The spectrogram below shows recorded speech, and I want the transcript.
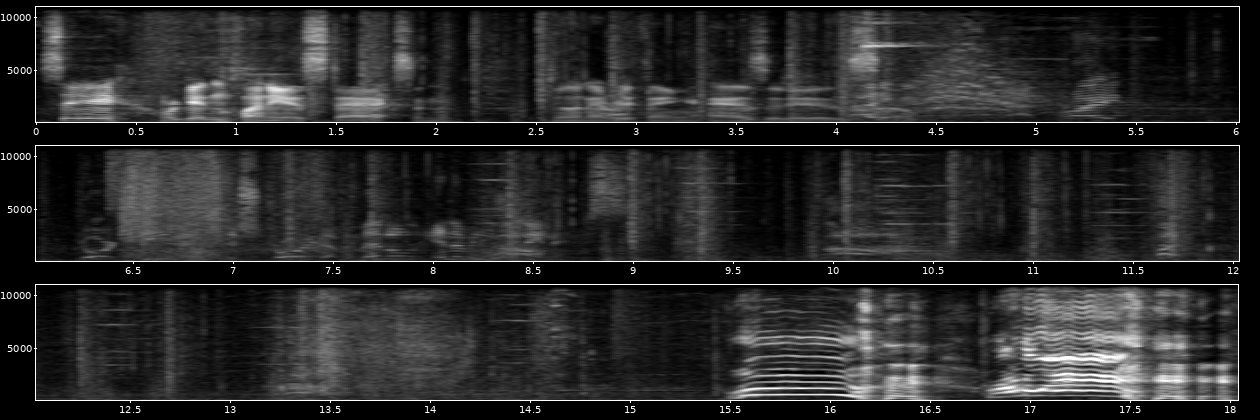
See, we're getting plenty of stacks and doing everything as it is, so. Right? Your team has destroyed a middle enemy phoenix. Run away!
